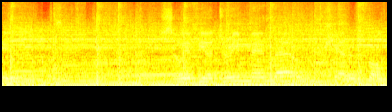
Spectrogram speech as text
Hills. So if you're dreaming about California,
